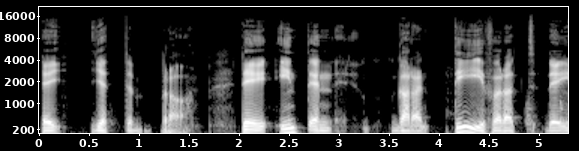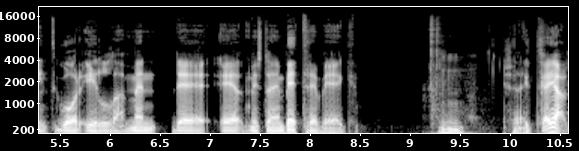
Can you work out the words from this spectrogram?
är jättebra. Det är inte en garanti för att det inte går illa, men det är åtminstone en bättre väg, tycker jag.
